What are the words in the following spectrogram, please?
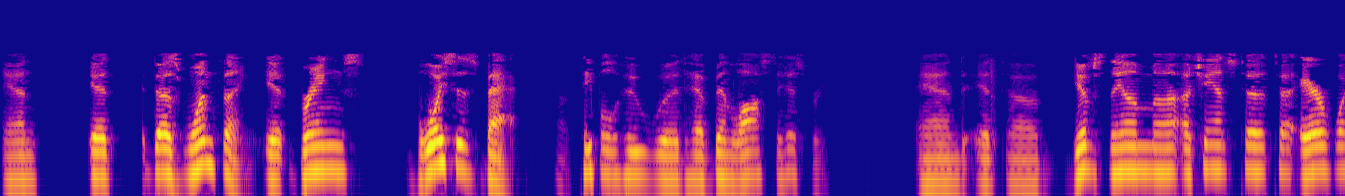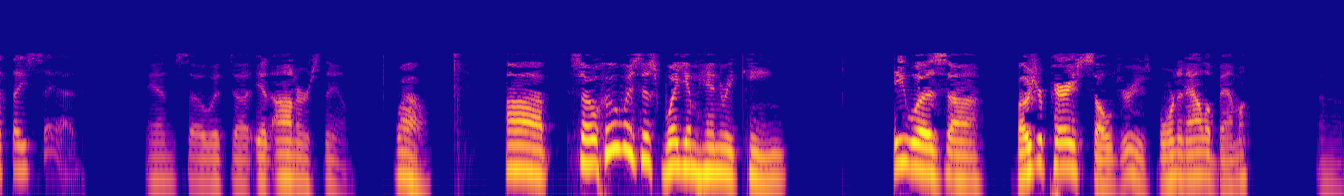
and it does one thing. It brings voices back, uh, people who would have been lost to history, and it uh, gives them uh, a chance to, to air what they said, and so it uh, it honors them. Wow. Uh, so who was this William Henry King? He was uh, Bossier Parish soldier. He was born in Alabama. Um,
